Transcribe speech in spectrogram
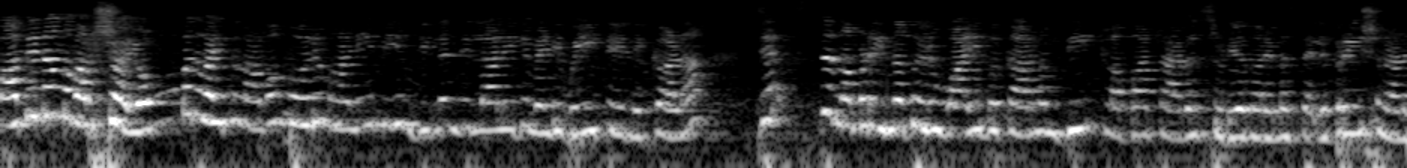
പതിനൊന്ന് വർഷമായി. ഒമ്പത് വയസ്സുള്ള അവൻ പോലും ഹണീബിയും ജില്ലൻ ജില്ലാലേക്കും വേണ്ടി വെയിറ്റ് ചെയ്ത് നിൽക്കുകയാണ്. ജസ്റ്റ് നമ്മുടെ ഇന്നത്തെ ഒരു വൈബ് കാരണം ദി ക്ലബ ട്രാവൽ സ്റ്റുഡിയോ എന്ന് പറയുമ്പോൾ സെലിബ്രേഷൻ ആണ്.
